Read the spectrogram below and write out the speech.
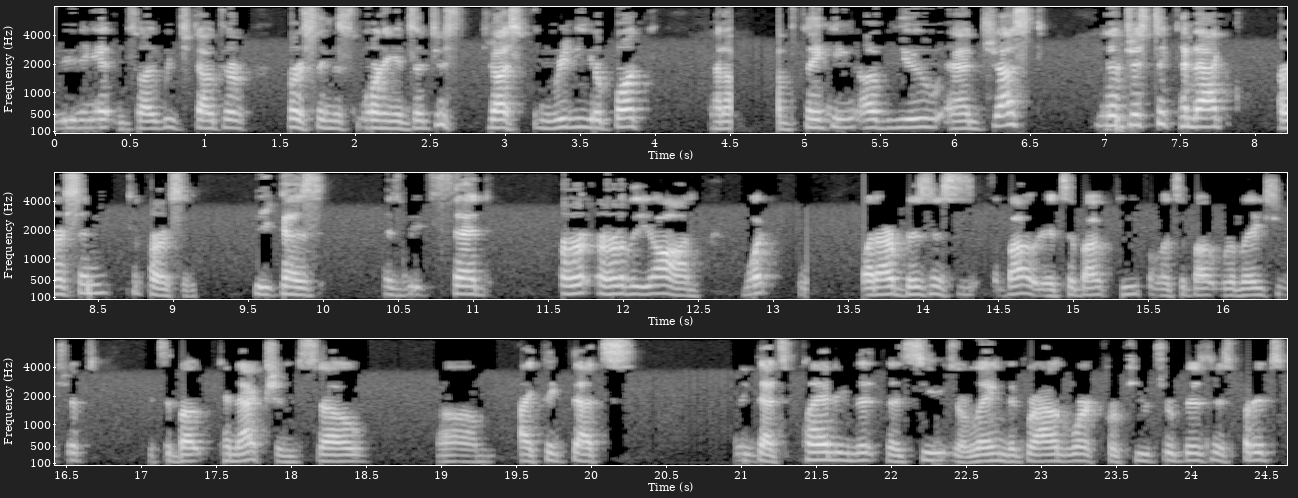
reading it. And so I reached out to her first thing this morning and said, just just in reading your book, and I'm thinking of you, and just you know, just to connect person to person, because as we said er- early on, what what our business is about. It's about people. It's about relationships. It's about connection. So um, I think that's I think that's planting the, the, seeds or laying the groundwork for future business. But it's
